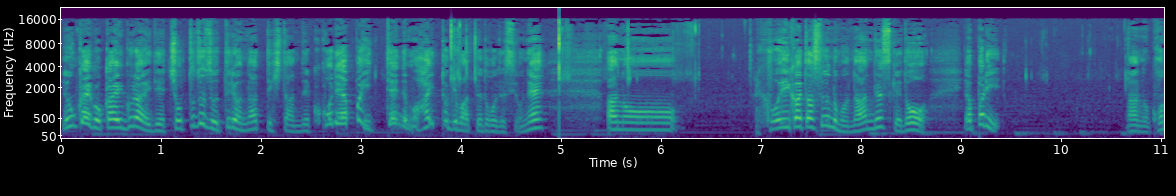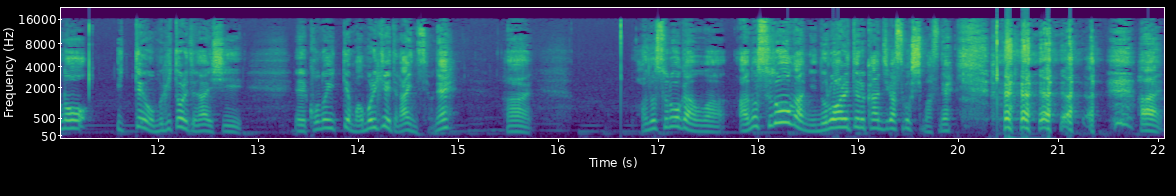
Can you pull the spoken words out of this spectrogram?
4回、5回ぐらいでちょっとずつ打ってるようになってきたんで、ここでやっぱり1点でも入っとけばってとこですよね。あのー、こういう言い方するのもなんですけど、やっぱりあのこの1点をむぎ取れてないし、えー、この1点守りきれてないんですよね。はい。あのスローガンは、あのスローガンに呪われてる感じがすごくしますね。はい。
